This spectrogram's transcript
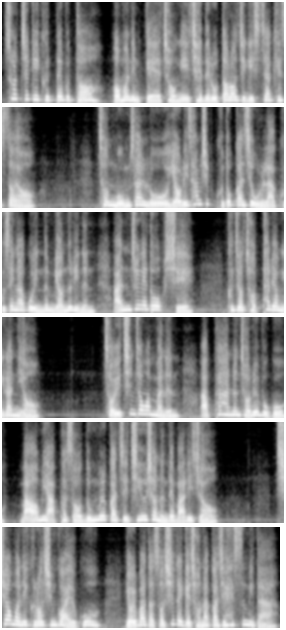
솔직히 그때부터 어머님께 정이 제대로 떨어지기 시작했어요. 전 몸살로 열이 39도까지 올라 고생하고 있는 며느리는 안중에도 없이 그저 저타령이라니요. 저희 친정엄마는 아파하는 저를 보고 마음이 아파서 눈물까지 지으셨는데 말이죠. 시어머니 그러신 거 알고 열받아서 시댁에 전화까지 했습니다.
